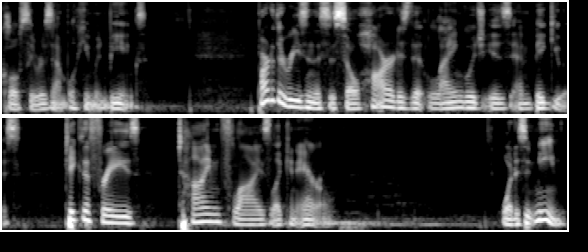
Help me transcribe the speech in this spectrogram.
closely resemble human beings. Part of the reason this is so hard is that language is ambiguous. Take the phrase, time flies like an arrow. What does it mean?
